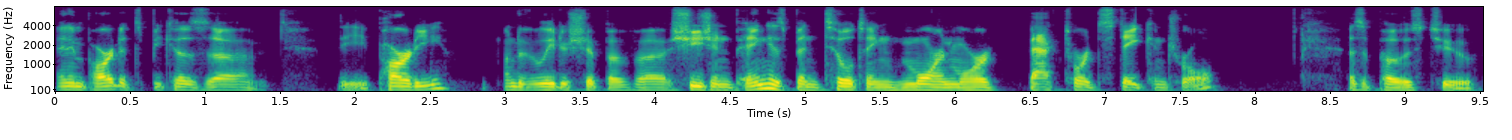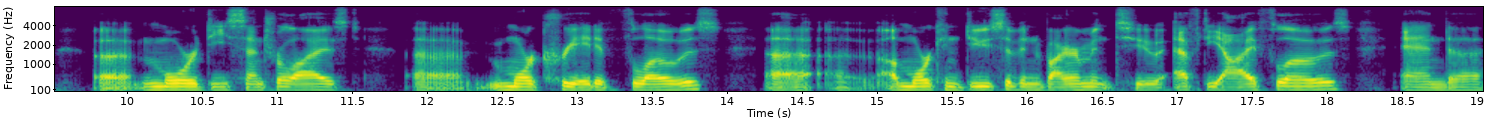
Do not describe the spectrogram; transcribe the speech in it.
and in part it's because uh, the party under the leadership of uh, Xi Jinping has been tilting more and more back towards state control as opposed to uh, more decentralized, uh, more creative flows, uh, a more conducive environment to FDI flows, and uh,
